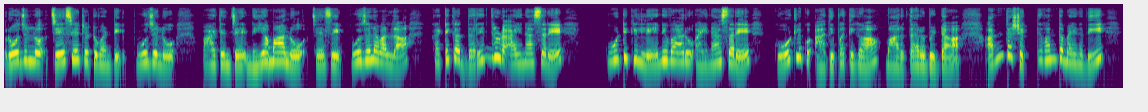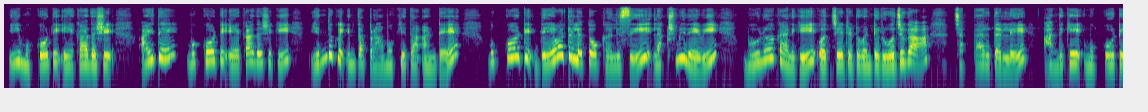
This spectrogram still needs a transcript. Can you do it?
రోజుల్లో చేసేటటువంటి పూజలు పాటించే నియమాలు చేసే పూజల వల్ల కటిక దరిద్రుడు అయినా సరే కూటికి లేనివారు అయినా సరే కోట్లకు అధిపతిగా మారుతారు బిడ్డ. అంత శక్తివంతమైనది ఈ ముక్కోటి ఏకాదశి. అయితే ముక్కోటి ఏకాదశికి ఎందుకు ఇంత ప్రాముఖ్యత అంటే ముక్కోటి దేవతలతో కలిసి లక్ష్మీదేవి భూలోకానికి వచ్చేటటువంటి రోజుగా చెప్తారు తల్లి. అందుకే ముక్కోటి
